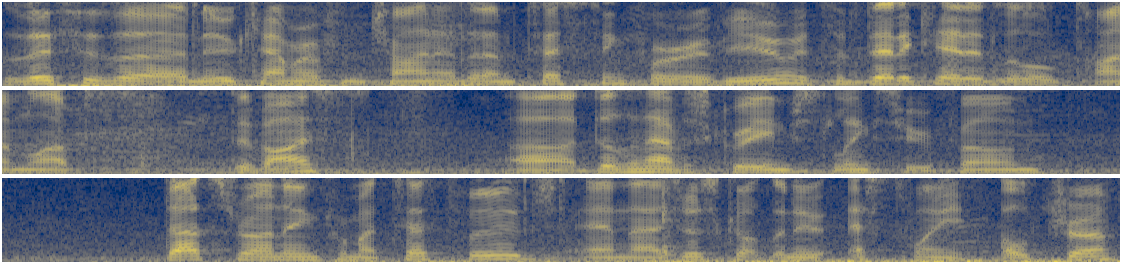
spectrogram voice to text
this is a new camera from China that I'm testing for review. It's a dedicated little time-lapse device. Uh, it doesn't have a screen, just links to your phone. That's running for my test footage, and I just got the new S20 Ultra,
